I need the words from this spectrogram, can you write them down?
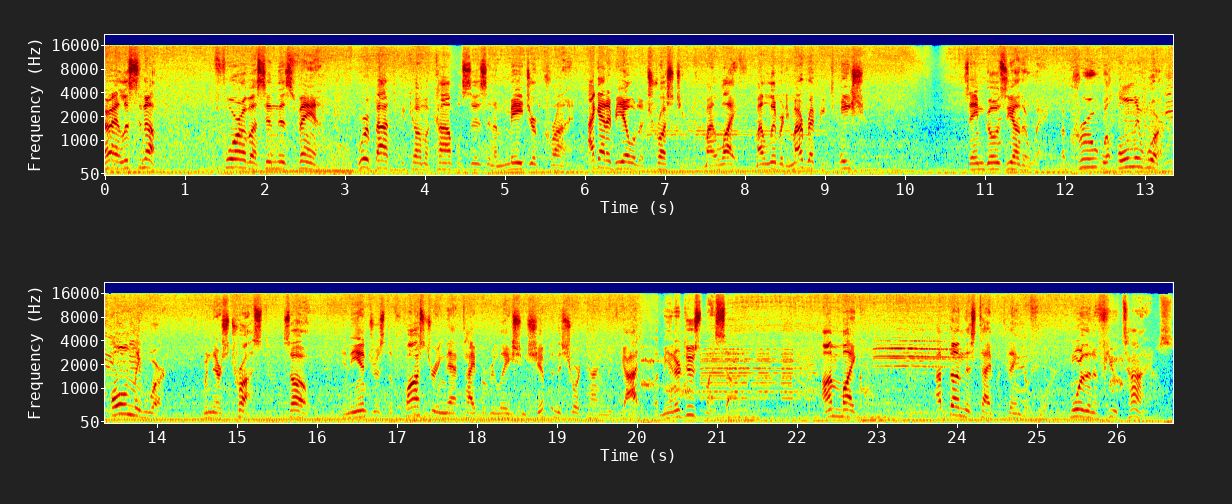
All right, listen up. The four of us in this van, we're about to become accomplices in a major crime. I gotta be able to trust you my life, my liberty, my reputation. Same goes the other way. A crew will only work, only work, when there's trust. So, in the interest of fostering that type of relationship in the short time we've got, let me introduce myself. I'm Michael. I've done this type of thing before, more than a few times,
